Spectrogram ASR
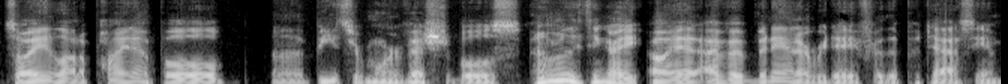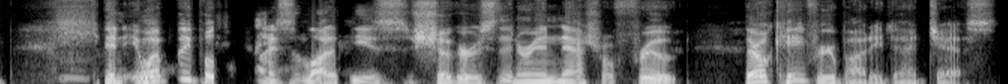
So I eat a lot of pineapple. Uh, beets are more vegetables. I don't really think I. Oh, I, I have a banana every day for the potassium. And what people realize is a lot of these sugars that are in natural fruit, they're okay for your body to digest.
